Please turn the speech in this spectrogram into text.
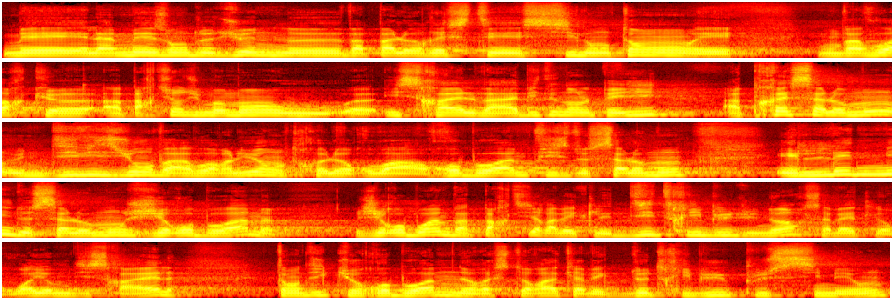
mais la maison de Dieu ne va pas le rester si longtemps et on va voir qu'à partir du moment où euh, Israël va habiter dans le pays, après Salomon, une division va avoir lieu entre le roi Roboam, fils de Salomon, et l'ennemi de Salomon, Jéroboam. Jéroboam va partir avec les dix tribus du nord, ça va être le royaume d'Israël, tandis que Roboam ne restera qu'avec deux tribus, plus Siméon,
